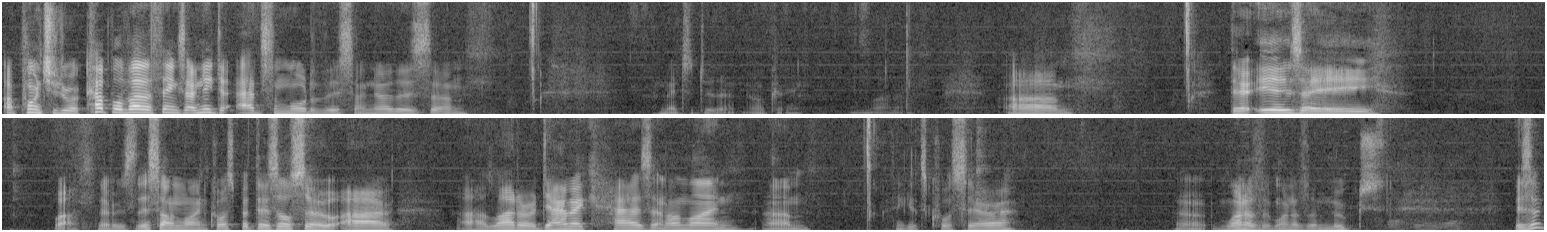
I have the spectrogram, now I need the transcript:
I'll point you to a couple of other things. I need to add some more to this. I know there's, um, I meant to do that. Okay. Um, there is a, well, there is this online course, but there's also uh, uh, Adamic has an online, um, I think it's Coursera, uh, one of the, one of the MOOCs. Is it?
